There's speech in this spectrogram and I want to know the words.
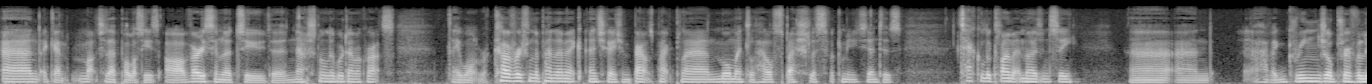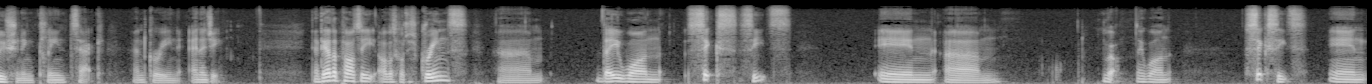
And again, much of their policies are very similar to the National Liberal Democrats. They want recovery from the pandemic, an education bounce back plan, more mental health specialists for community centres, tackle the climate emergency, uh, and have a green jobs revolution in clean tech and green energy. Now, the other party are the Scottish Greens. Um, they won six seats in, um, well, they won six seats in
